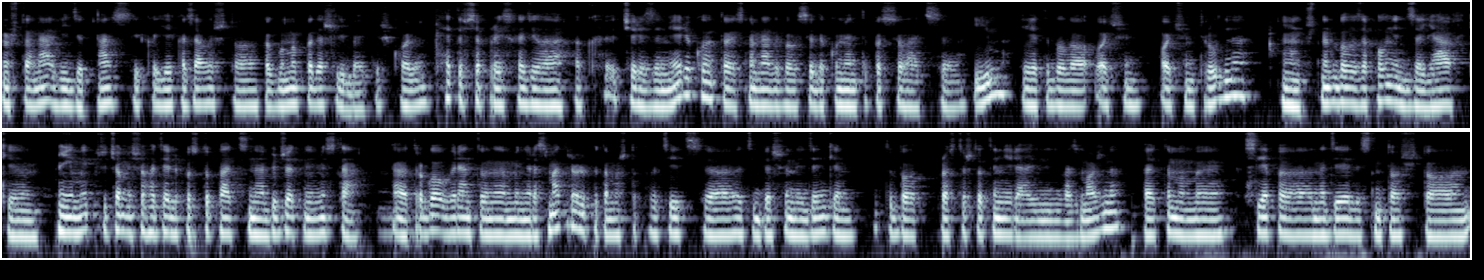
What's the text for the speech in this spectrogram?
Потому что она видит нас, и ей казалось, что как бы мы подошли бы этой школе. Это все происходило как через Америку, то есть нам надо было все документы посылать э, им, и это было очень-очень трудно. Надо было заполнить заявки. И мы причем еще хотели поступать на бюджетные места. А Другого варианта мы не рассматривали, потому что платить э, эти бешеные деньги это было просто что-то нереально невозможно. Поэтому мы слепо надеялись на то, что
